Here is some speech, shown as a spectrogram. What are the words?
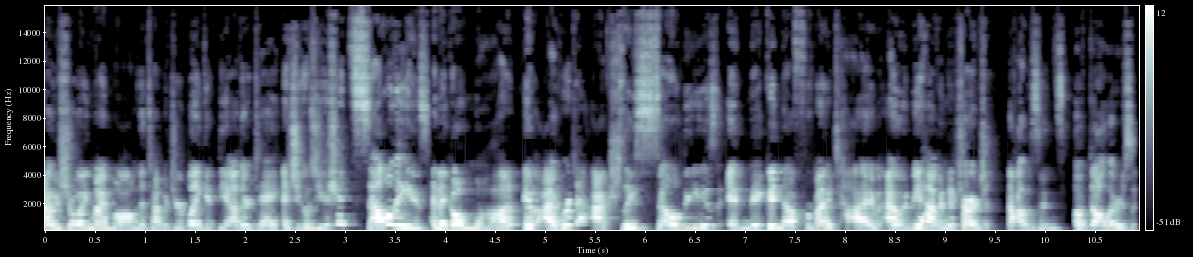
I was showing my mom the temperature blanket the other day and she goes, you should sell these. And I go, mom, if I were to actually sell these and make enough for my time, I would be having to charge thousands of dollars.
